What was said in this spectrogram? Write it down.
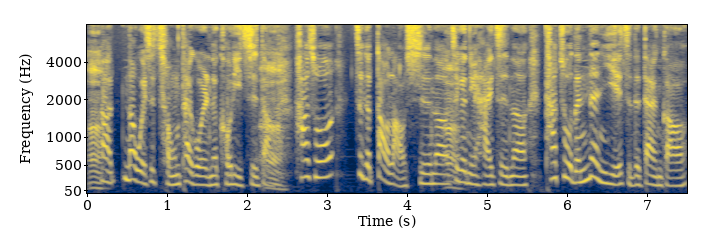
那那我也是从泰国人的口里知道，他说这个道老师呢，这个女孩子呢，她做的嫩椰子的蛋糕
